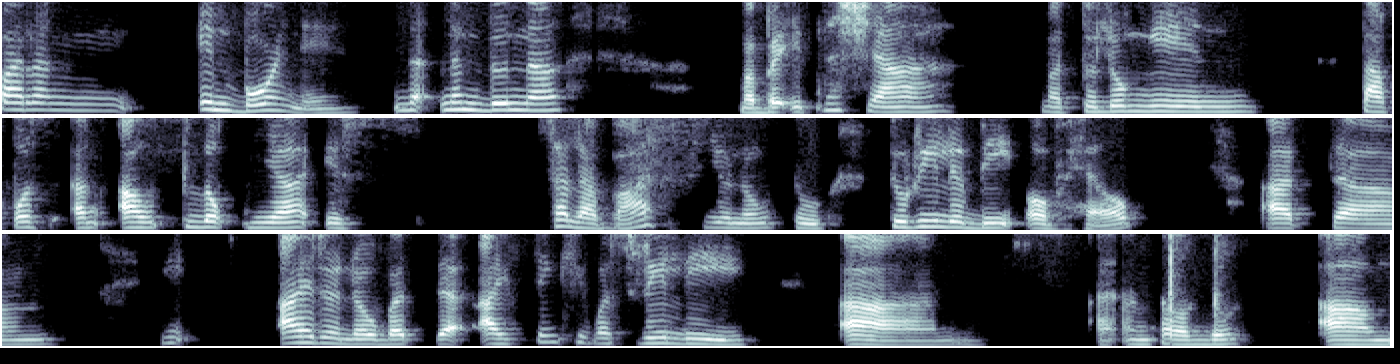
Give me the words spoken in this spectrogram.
parang inborn eh. Na, nandun na, mabait na siya, matulungin, tapos ang outlook niya is sa labas, you know, to to really be of help. At um, I don't know, but uh, I think he was really, um, ang tawag doon, um,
